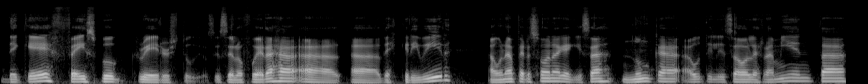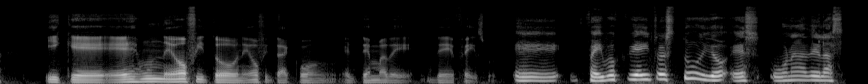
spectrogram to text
de qué es Facebook Creator Studio. Si se lo fueras a, a- a describir a una persona que quizás nunca ha utilizado la herramienta y que es un neófito neófita con el tema de, de Facebook. Eh, Facebook Creator Studio es una de las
